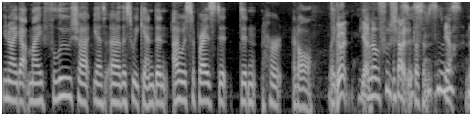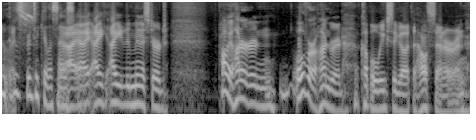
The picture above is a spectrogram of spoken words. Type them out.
you know, I got my flu shot yes uh, this weekend, and I was surprised it didn't hurt at all. Like, Good. Yeah, yeah, no, the flu shot it's, it doesn't. It's, yeah, no, it was ridiculous. I, I, I, I, administered probably 100 and over 100 a couple of weeks ago at the health center, and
